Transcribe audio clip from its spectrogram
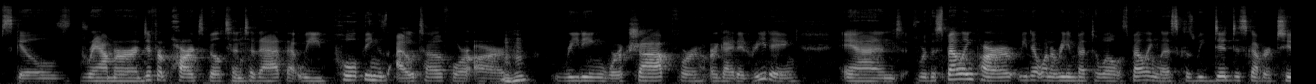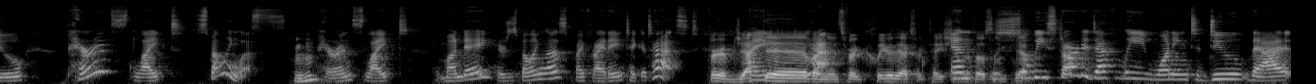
skills, grammar, and different parts built into that that we pull things out of for our Mm-hmm. reading workshop for our guided reading. And for the spelling part, we didn't want to reinvent a wheel with spelling list because we did discover too, parents liked spelling lists. Mm-hmm. Parents liked Monday, here's a spelling list. By Friday, take a test. Very objective. I, yeah. mean, it's very clear the expectation And with those things. so yeah. we started definitely wanting to do that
